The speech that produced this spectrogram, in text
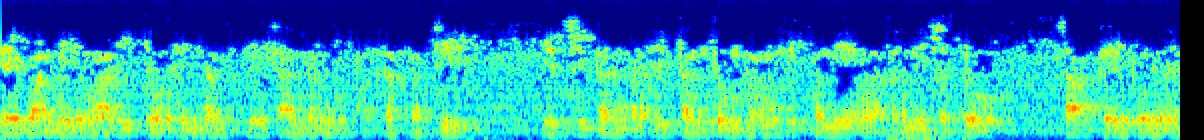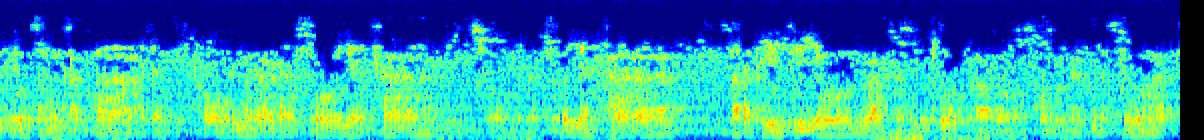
เอวะเมวะอิโตโตทินังเตชานังอุปสัพพติอิชิตังปฏิตังงตุมหังคิปเมวะสมิจตุสัพเพปุเรนตุสังงกปาจันโทนารโสยะถาโสระโสโสยะถาสัพพิติโยวัสสุตุพาโรโคนัสโสนาเต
